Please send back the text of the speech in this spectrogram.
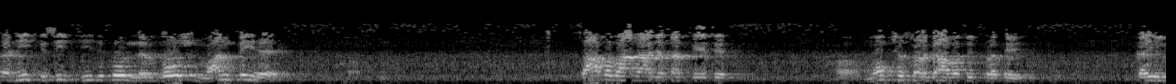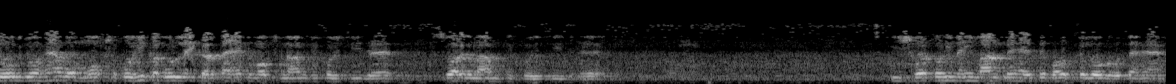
कहीं किसी चीज़ को निर्दोष मानती है। सापवादा जतक के मोक्ष स्वर्गावती प्रति। कई लोग जो हैं, वो मोक्ष को ही कबूल नहीं करते हैं कि मोक्ष नाम की कोई चीज़ है, स्वर्ग नाम की कोई चीज़ है। ईश्वर को ही नहीं मानते हैं, ऐसे बहुत से लोग होते हैं।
